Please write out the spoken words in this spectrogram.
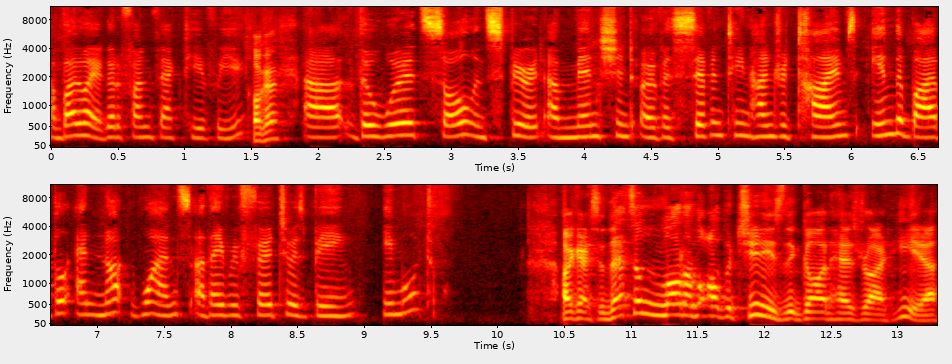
And by the way, I've got a fun fact here for you. Okay. Uh, the words soul and spirit are mentioned over 1,700 times in the Bible, and not once are they referred to as being immortal. Okay, so that's a lot of opportunities that God has right here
